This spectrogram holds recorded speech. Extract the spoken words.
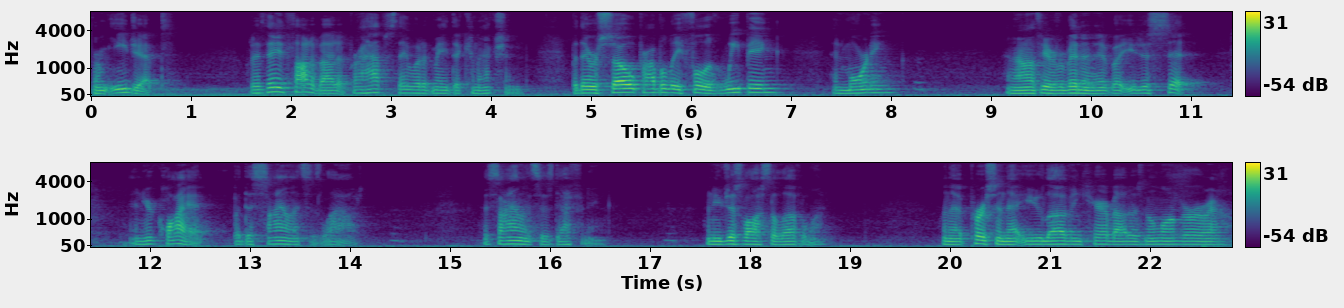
from Egypt. But if they had thought about it, perhaps they would have made the connection. But they were so probably full of weeping and mourning and I don't know if you've ever been in it, but you just sit and you're quiet, but the silence is loud. The silence is deafening. When you've just lost a loved one, when that person that you love and care about is no longer around.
